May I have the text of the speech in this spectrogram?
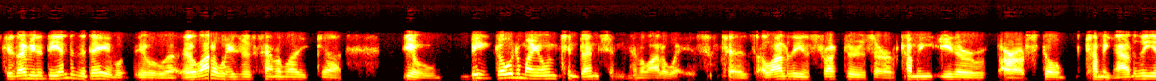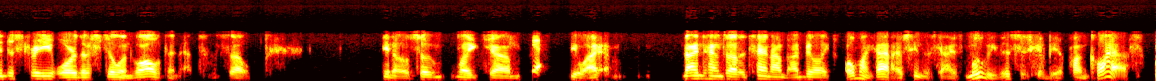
because I mean, at the end of the day, it, w- it, in a lot of ways, it's kind of like, uh, you know, be go to my own convention in a lot of ways, because a lot of the instructors are coming either are still coming out of the industry or they're still involved in it. So, you know, so like, um, Yeah. you know, I nine times out of ten, I'd, I'd be like, oh my god, I've seen this guy's movie. This is going to be a fun class.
